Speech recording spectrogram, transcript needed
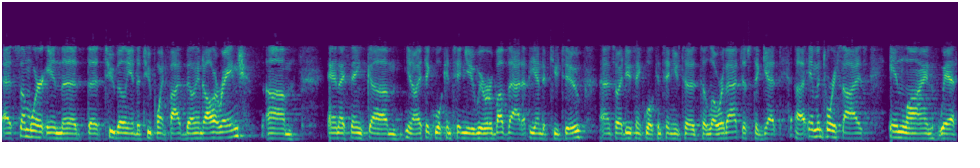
as somewhere in the $2 billion-$2.5 billion range. Um and I think um you know I think we'll continue. We were above that at the end of Q2, I do think we'll continue to to lower that just to get inventory size in line with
